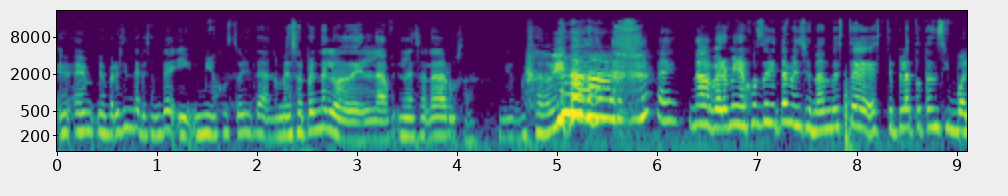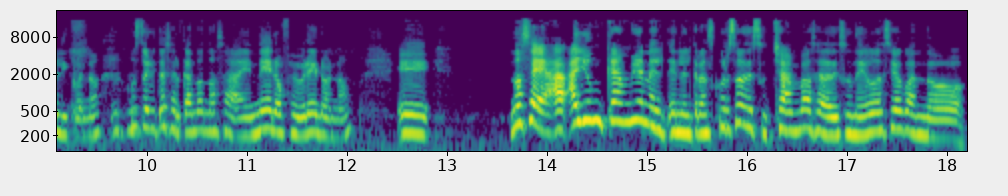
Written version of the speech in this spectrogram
Eh, eh, me parece interesante y mira, justo ahorita me sorprende lo de la, la ensalada rusa. Yo no sabía. Ay, no, pero mira, justo ahorita mencionando este, este plato tan simbólico, ¿no? Justo ahorita acercándonos a enero, febrero, ¿no? Eh, no sé, ha- hay un cambio en el, en el transcurso de su chamba, o sea, de su negocio cuando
